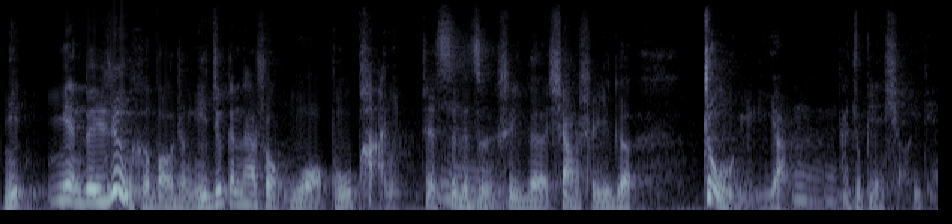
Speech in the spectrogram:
你面对任何暴政，你就跟他说我不怕你这四个字是一个像是一个咒语一样，嗯嗯，他就变小一点，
